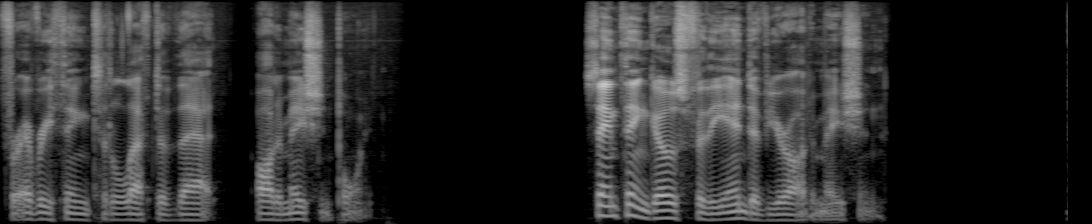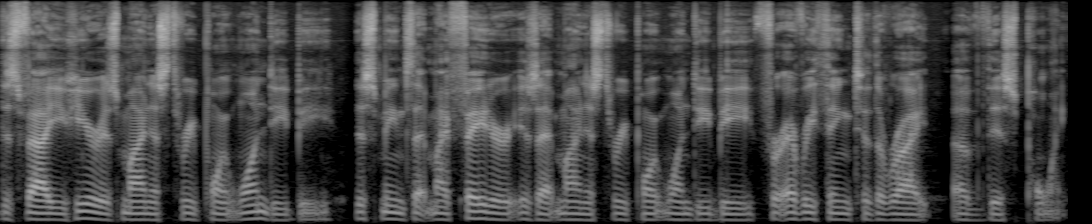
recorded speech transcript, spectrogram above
for everything to the left of that automation point. Same thing goes for the end of your automation. This value here is minus 3.1 dB. This means that my fader is at minus 3.1 dB for everything to the right of this point.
